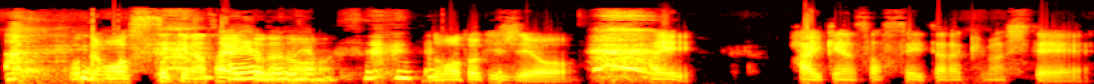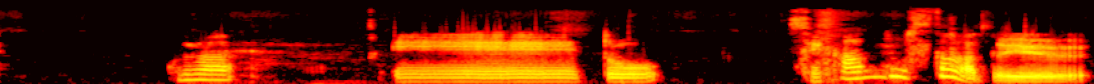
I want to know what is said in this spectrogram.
とても素敵なタイトルの。ノート記事を、はい、拝見させていただきまして、これは、えーと、セカンドスターという、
